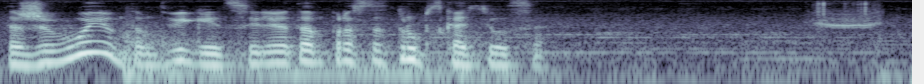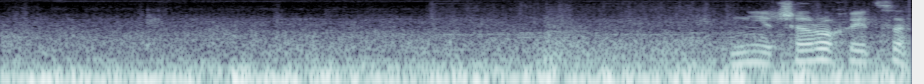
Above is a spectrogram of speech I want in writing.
Это живой он там двигается или это просто труп скатился? Нет, шарохается.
